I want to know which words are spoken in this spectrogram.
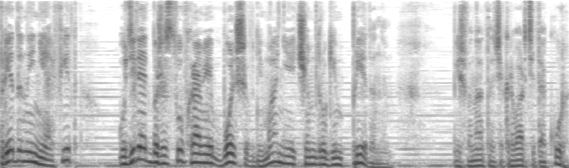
Преданный неофит уделяет божеству в храме больше внимания, чем другим преданным. Вишваната Чакраварти Такур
